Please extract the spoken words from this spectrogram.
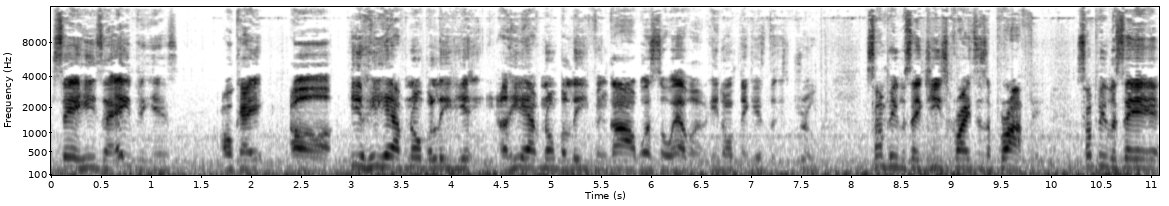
said he's an atheist, okay, uh, he he have no belief. He, uh, he have no belief in God whatsoever. He don't think it's, it's true. Some people say Jesus Christ is a prophet. Some people say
